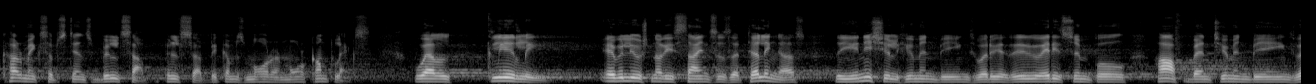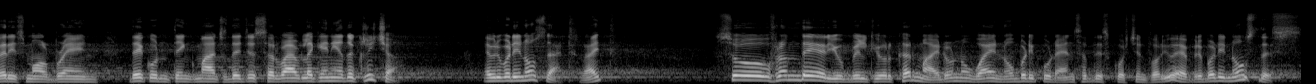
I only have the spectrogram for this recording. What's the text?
karmic substance builds up, builds up, becomes more and more complex. Well, clearly, evolutionary sciences are telling us the initial human beings were very, very simple, half-bent human beings, very small brain, they couldn't think much, they just survived like any other creature. Everybody knows that, right? So from there you built your karma. I don't know why nobody could answer this question for you, everybody knows this.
